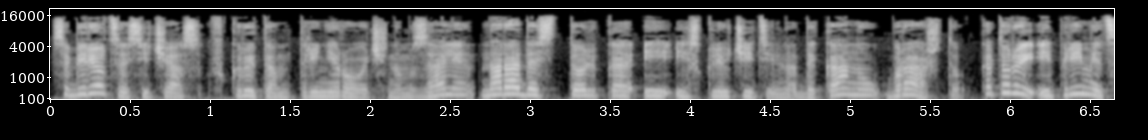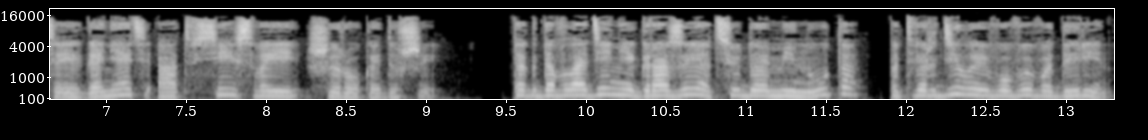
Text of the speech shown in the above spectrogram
соберется сейчас в крытом тренировочном зале на радость только и исключительно декану Брашту, который и примется их гонять от всей своей широкой души. «Тогда владение грозы отсюда минута», — подтвердила его выводы Рин.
